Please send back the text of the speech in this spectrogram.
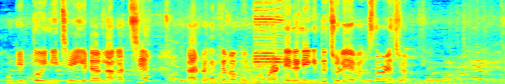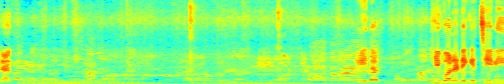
এখন কিন্তু ওই নিচে ইয়েটা লাগাচ্ছে। তারপর কিন্তু এবার গুড়গুড় করে টেনে নিয়ে কিন্তু চলে যাবে বুঝতে পেরেছ? দেখো। এই দেখ কি বলে এটাকে? চিলি।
